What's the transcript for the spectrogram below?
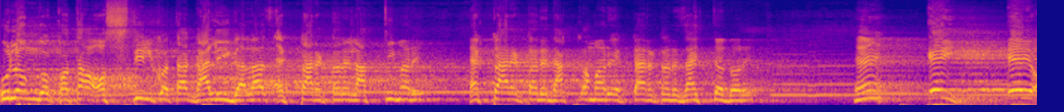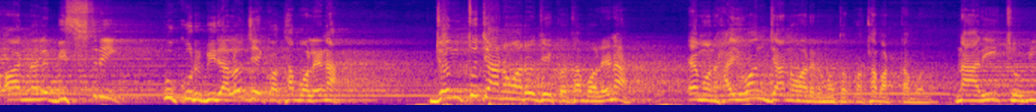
উলঙ্গ কথা, অশ্লীল কথা গালি গালাজ একটা আরেকটারে লাথি মারে, একটা আরেকটারে ধাক্কা মারে, একটা আরেকটারে দায়িত্ব ধরে। হ্যাঁ? এই এই নাহলে বিশ্রী কুকুর বিড়ালও যে কথা বলে না, জন্তু জানোয়ারও যে কথা বলে না, এমন হাইওয়ান জানোয়ারের মতো কথাবার্তা বলে। নারী, ছবি,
